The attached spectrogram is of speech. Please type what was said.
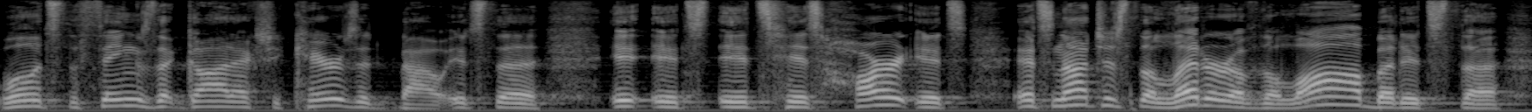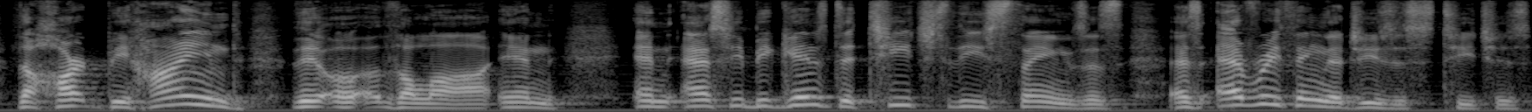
Well it's the things that god actually cares about. It's the it, it's it's his heart. It's it's not just the letter of the law but it's the the heart behind the uh, the law. And and as he begins to teach these things as as everything that jesus teaches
